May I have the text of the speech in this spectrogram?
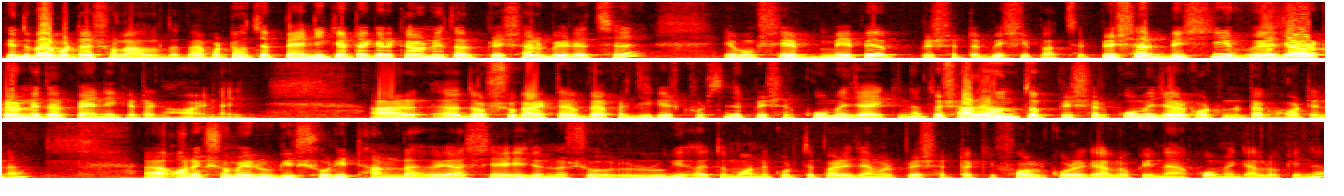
কিন্তু ব্যাপারটা আসলে আলাদা। ব্যাপারটা হচ্ছে প্যানিক অ্যাটাকের কারণে তার প্রেশার বেড়েছে এবং সে মেপে প্রেশারটা বেশি পাচ্ছে। প্রেশার বেশি হয়ে যাওয়ার কারণে তার প্যানিক অ্যাটাক হয় নাই। আর দর্শক আরেকটা ব্যাপার জিজ্ঞেস করছেন যে প্রেশার কমে যায় কিনা। তো সাধারণত প্রেশার কমে যাওয়ার ঘটনাটা ঘটে না। অনেক সময় রুগীর শরীর ঠান্ডা হয়ে আসে এই জন্য রুগী হয়তো মনে করতে পারে যে আমার প্রেশারটা কি ফল করে গেল কিনা, কমে গেল কিনা।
